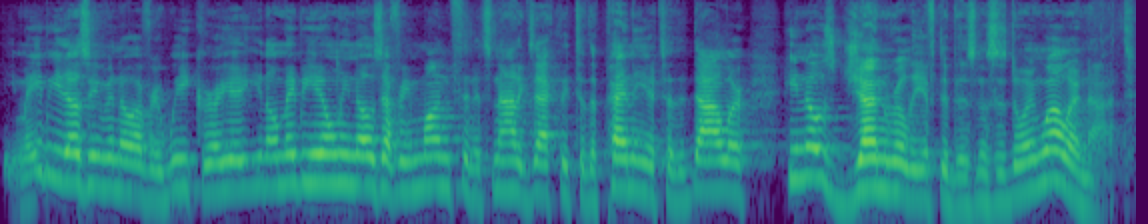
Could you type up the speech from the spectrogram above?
Maybe he doesn't even know every week, or you know, maybe he only knows every month and it's not exactly to the penny or to the dollar. He knows generally if the business is doing well or not.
